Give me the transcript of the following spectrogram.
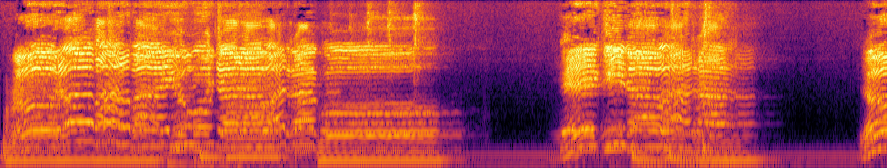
Roro baba yumuchara watrako. Ekina watra. Loera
